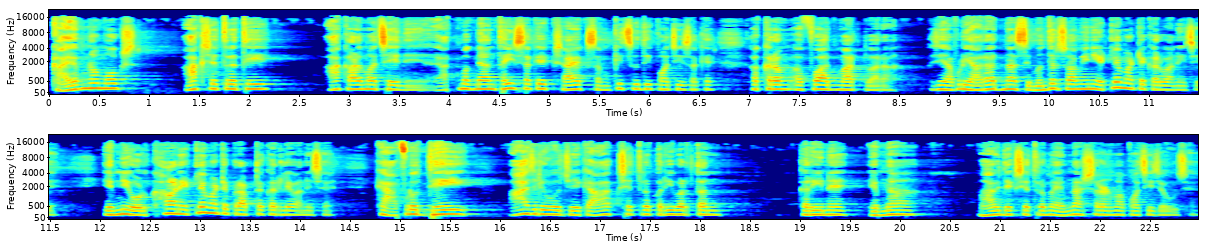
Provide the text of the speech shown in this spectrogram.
કાયમનો મોક્ષ આ ક્ષેત્રથી આ કાળમાં છે નહીં. આત્મજ્ઞાન થઈ શકે શાયક સમકિત સુધી પહોંચી શકે અક્રમ અપવાદ માર્ગ દ્વારા. પછી આપણી આરાધના સિમંદર સ્વામીની એટલે માટે કરવાની છે. એમની ઓળખાણ એટલે માટે પ્રાપ્ત કરી લેવાની છે કે આપણો ધ્યેય આ જ રહેવો જોઈએ કે આ ક્ષેત્ર પરિવર્તન કરીને એમના મહાવિદ્ય ક્ષેત્રમાં, એમના શરણમાં પહોંચી જવું છે.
